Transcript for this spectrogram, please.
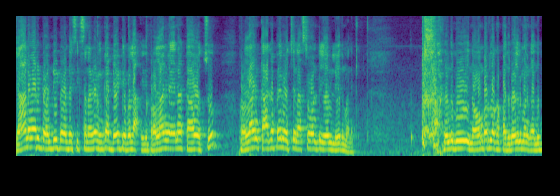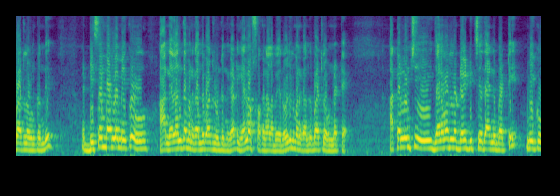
జనవరి ట్వంటీ ట్వంటీ సిక్స్ అనగా ఇంకా డేట్ ఇవ్వాల. ఇది ప్రొలాంగ్ అయినా కావచ్చు. ప్రొలాంగ్ కాకపోయినా వచ్చే నష్టం అంటూ ఏం లేదు మనకి. ఎందుకు? ఈ నవంబర్లో ఒక పది రోజులు మనకు అందుబాటులో ఉంటుంది. డిసెంబర్లో మీకు ఆ నెలంతా మనకు అందుబాటులో ఉంటుంది కాబట్టి ఎనఫ్ ఒక నలభై రోజులు మనకు అందుబాటులో ఉన్నట్టే. అక్కడి నుంచి జనవరిలో డేట్ ఇచ్చేదాన్ని బట్టి మీకు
